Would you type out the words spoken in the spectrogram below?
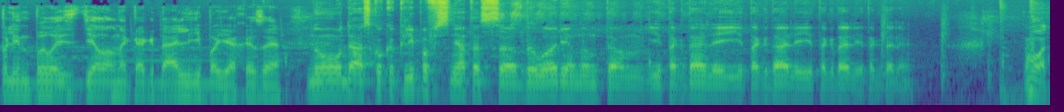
блин, было сделано когда-либо, я хз. Ну да, сколько клипов снято с Делорианом там и так далее, и так далее, и так далее, и так далее. Вот.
